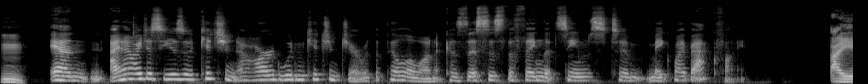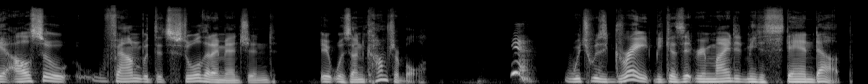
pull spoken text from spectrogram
Mm. And I now I just use a kitchen, a hard wooden kitchen chair with a pillow on it because this is the thing that seems to make my back fine. I also found with the stool that I mentioned, it was uncomfortable, Yeah. which was great because it reminded me to stand up.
